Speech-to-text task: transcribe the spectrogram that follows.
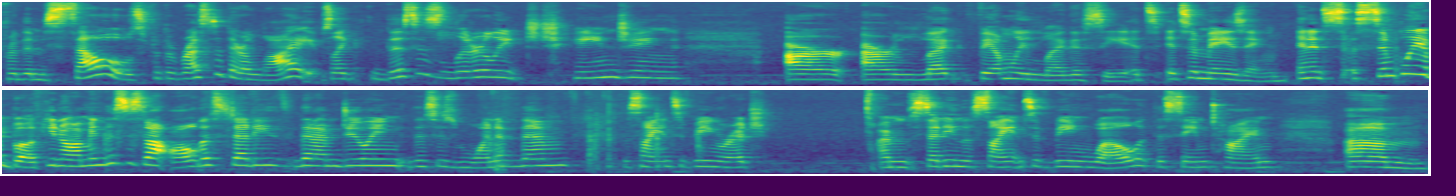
for themselves for the rest of their lives. Like this is literally changing our our leg, family legacy. It's it's amazing. And it's simply a book. You know, I mean this is not all the studies that I'm doing. This is one of them, The Science of Being Rich. I'm studying the science of being well at the same time. Um,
